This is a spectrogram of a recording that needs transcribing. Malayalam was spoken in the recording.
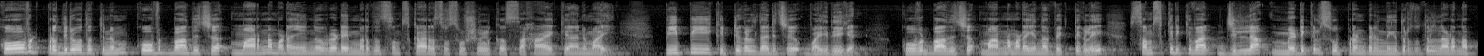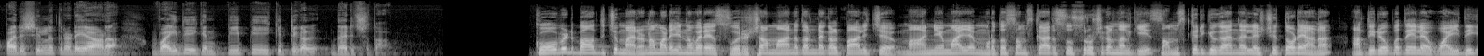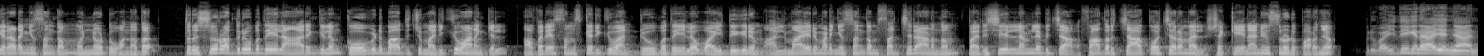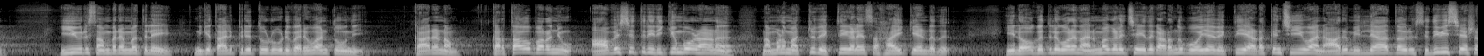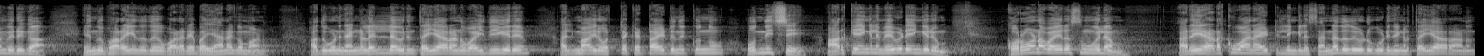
കോവിഡ് പ്രതിരോധത്തിനും കോവിഡ് ബാധിച്ച് മരണമടയുന്നവരുടെ മൃതസംസ്കാര ശുശ്രൂഷകൾക്ക് സഹായിക്കാനുമായി പി പി ഇ കിറ്റുകൾ ധരിച്ച് വൈദികൻ. കോവിഡ് ബാധിച്ച് മരണമടയുന്ന വ്യക്തികളെ സംസ്കരിക്കുവാൻ ജില്ലാ മെഡിക്കൽ സൂപ്രണ്ടിന്റെ നേതൃത്വത്തിൽ നടന്ന പരിശീലനത്തിനിടെയാണ് വൈദികൻ പി പി ഇ കിറ്റുകൾ ധരിച്ചത്. കോവിഡ് ബാധിച്ചു മരണമടയുന്നവരെ സുരക്ഷാ മാനദണ്ഡങ്ങൾ പാലിച്ച് മാന്യമായ മൃതസംസ്കാര ശുശ്രൂഷകൾ നൽകി സംസ്കരിക്കുക എന്ന ലക്ഷ്യത്തോടെയാണ് അതിരൂപതയിലെ വൈദികരടങ്ങിയ സംഘം മുന്നോട്ട് വന്നത്. തൃശൂർ അതിരൂപതയിൽ ആരെങ്കിലും കോവിഡ് ബാധിച്ചു മരിക്കുവാണെങ്കിൽ അവരെ സംസ്കരിക്കുവാൻ രൂപതയിലെ വൈദികരും അൽമായരും അടങ്ങിയ സംഘം സജ്ജരാണെന്നും പരിശീലനം ലഭിച്ച ഫാദർ ചാക്കോ ചെറമൽ ഷെക്കേന ന്യൂസിനോട് പറഞ്ഞു. ഒരു വൈദികനായ ഞാൻ ഈ ഒരു സംരംഭത്തിലെ എനിക്ക് താല്പര്യത്തോടു കൂടി വരുവാൻ തോന്നി. കാരണം കർത്താവ് പറഞ്ഞു ആവശ്യത്തിലിരിക്കുമ്പോഴാണ് നമ്മൾ മറ്റു വ്യക്തികളെ സഹായിക്കേണ്ടത്. ഈ ലോകത്തിൽ കുറേ നന്മകൾ ചെയ്ത് കടന്നുപോയ വ്യക്തിയെ അടക്കം ചെയ്യുവാൻ ആരുമില്ലാത്ത ഒരു സ്ഥിതിവിശേഷം വരിക എന്ന് പറയുന്നത് വളരെ ഭയാനകമാണ്. അതുകൊണ്ട് ഞങ്ങളെല്ലാവരും തയ്യാറാണ്. വൈദികരും അൽമാരിൽ ഒറ്റക്കെട്ടായിട്ട് നിൽക്കുന്നു. ഒന്നിച്ചേ ആർക്കെങ്കിലും എവിടെയെങ്കിലും കൊറോണ വൈറസ് മൂലം അരയിൽ അടക്കുവാനായിട്ടില്ലെങ്കിൽ സന്നദ്ധതയോടുകൂടി ഞങ്ങൾ തയ്യാറാണ്.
